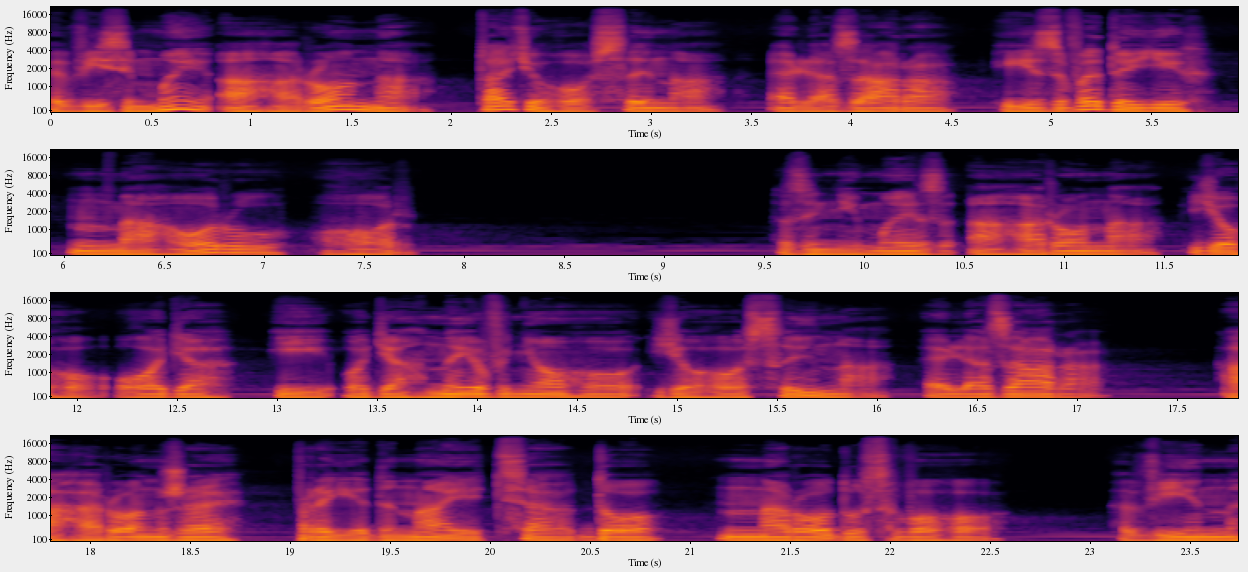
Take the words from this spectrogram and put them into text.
Візьми Агарона та його сина Елязара і зведи їх на гору гор. Зніми з Агарона його одяг і одягни в нього його сина Елязара, Агарон же приєднається до народу свого, він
